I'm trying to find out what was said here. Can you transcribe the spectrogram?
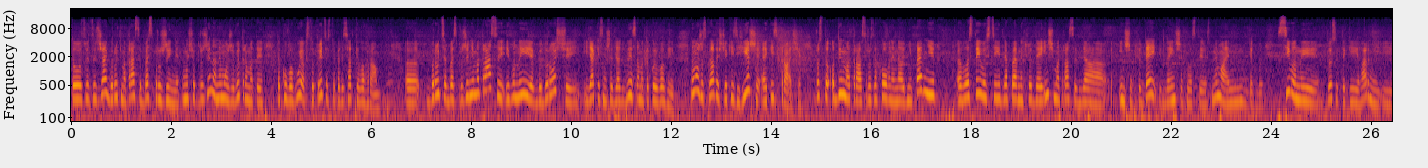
то зазвичай беруть матраси безпружинні, тому що пружина не може витримати таку вагу, як 130-150 кг. Е, Беруться безпружинні матраси, і вони якби дорожчі і якісніші для людини саме такої ваги. Не можу сказати, що якісь гірші, а якісь кращі. Просто один матрас розрахований на одні певні е, властивості для певних людей, інші матраси для інших людей і для інших властивостей. Немає, якби всі вони досить такі гарні і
